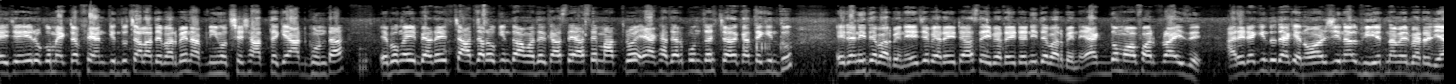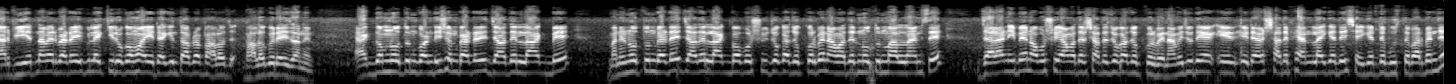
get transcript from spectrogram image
এই যে এরকম একটা ফ্যান কিন্তু চালাতে পারবেন। আপনি হচ্ছে সাত থেকে আট ঘণ্টা। এবং এই ব্যাটারির চার্জারও কিন্তু আমাদের কাছে আছে মাত্র এক হাজার পঞ্চাশ টাকাতে কিন্তু এটা নিতে পারবেন। এই যে ব্যাটারিটা আছে, এই ব্যাটারিটা নিতে পারবেন। একদম অফার প্রাইজে আর এটা কিন্তু দেখেন অরিজিনাল ভিয়েতনামের ব্যাটারি। আর ভিয়েতনামের ব্যাটারিগুলো কীরকম হয়, এটা কিন্তু আপনারা ভালো ভালো করেই জানেন। একদম নতুন কন্ডিশন ব্যাটারি, যাদের লাগবে মানে নতুন ব্যাটারি যাদের লাগবে অবশ্যই যোগাযোগ করবেন। আমাদের নতুন মাল নামছে, যারা নেবেন অবশ্যই আমাদের সাথে যোগাযোগ করবেন। আমি যদি এটার সাথে ফ্যান লাগিয়ে দিই, সেই ক্ষেত্রে বুঝতে পারবেন যে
